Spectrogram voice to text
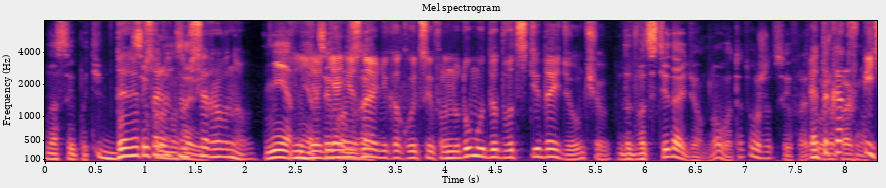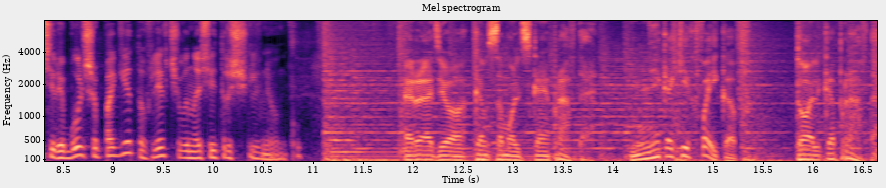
насыпать? Да цифру абсолютно назови. все равно. Нет, нет, Я, я не знаю никакой цифры, но думаю, до 20 дойдем. Че? До 20 дойдем. Ну вот, это уже цифра. Это, это как прогноз. в Питере. Больше пакетов, легче выносить расчлененку. Радио «Комсомольская правда». Никаких фейков, только правда.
